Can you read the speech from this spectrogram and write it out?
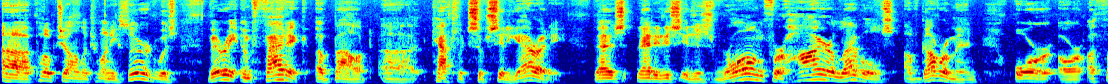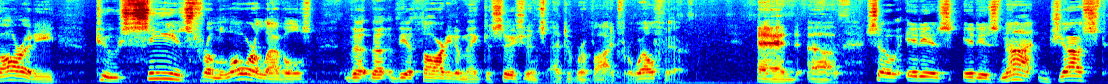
uh, Pope John the 23rd, was very emphatic about uh, Catholic subsidiarity. That is, that it is, it is wrong for higher levels of government or, or authority to seize from lower levels the, the, the authority to make decisions and to provide for welfare. And uh, so it is, it is not just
